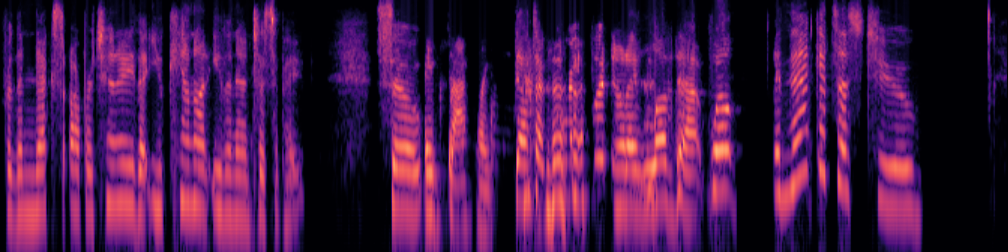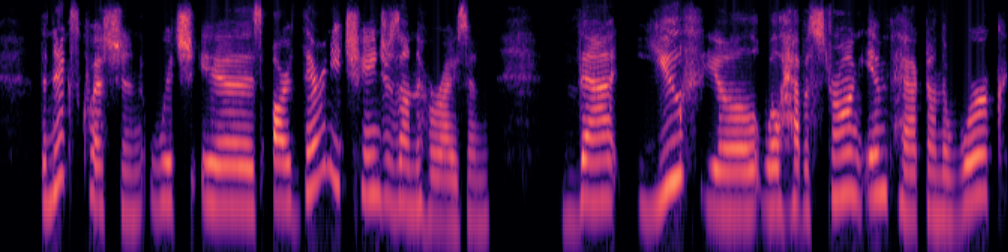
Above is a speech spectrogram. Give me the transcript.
for the next opportunity that you cannot even anticipate. So exactly. That's a great footnote. I love that. Well, and that gets us to the next question, which is, are there any changes on the horizon that you feel will have a strong impact on the work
